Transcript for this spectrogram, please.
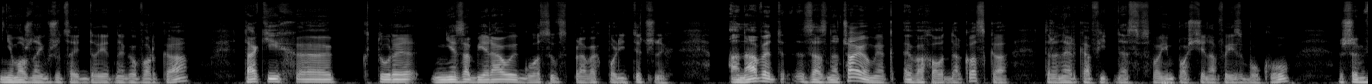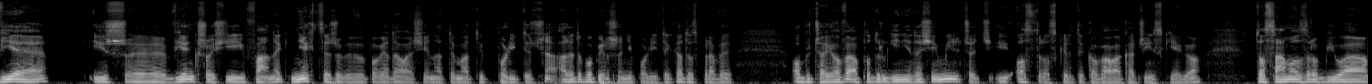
nie można ich wrzucać do jednego worka takich, e, które nie zabierały głosu w sprawach politycznych, a nawet zaznaczają, jak Ewa Chodakowska, trenerka fitness w swoim poście na Facebooku, że wie, iż e, większość jej fanek nie chce, żeby wypowiadała się na tematy polityczne, ale to po pierwsze nie polityka, to sprawy obyczajowe, a po drugie nie da się milczeć i ostro skrytykowała Kaczyńskiego. To samo zrobiła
